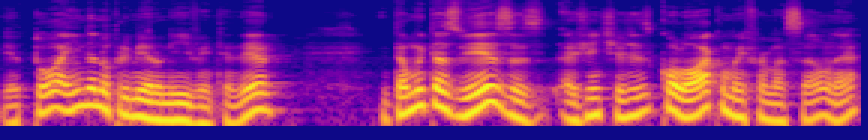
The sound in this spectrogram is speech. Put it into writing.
eu estou ainda no primeiro nível, entendeu? Então, muitas vezes, a gente às vezes coloca uma informação, né?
